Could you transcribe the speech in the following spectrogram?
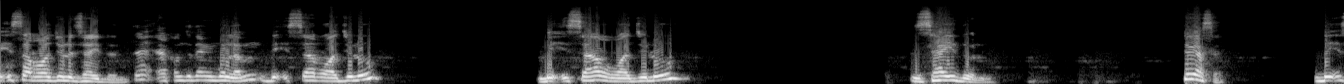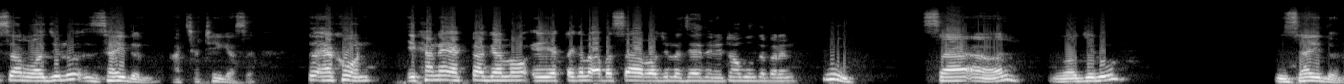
বিসার রজুল জাইদুন তো এখন যদি আমি বললাম, বিসার রজুলু বিসার রজুলু জাইদুন। ঠিক আছে? বিসার রজুলু জাইদুন। আচ্ছা ঠিক আছে। তো এখন এখানে একটা গেল, এই একটা গেল, আবার সা রজুলু জাইদুন, এটাও বলতে পারেন। হুম। সার রজুলু জাইদুন।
